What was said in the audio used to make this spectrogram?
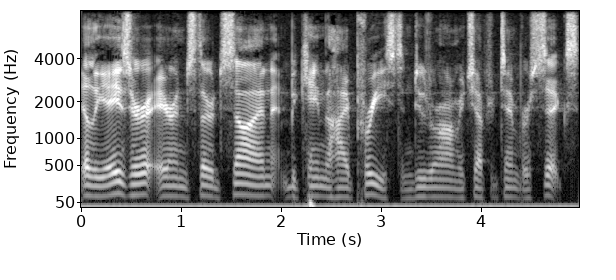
Eleazar, Aaron's third son, became the high priest in Deuteronomy chapter 10, verse 6,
